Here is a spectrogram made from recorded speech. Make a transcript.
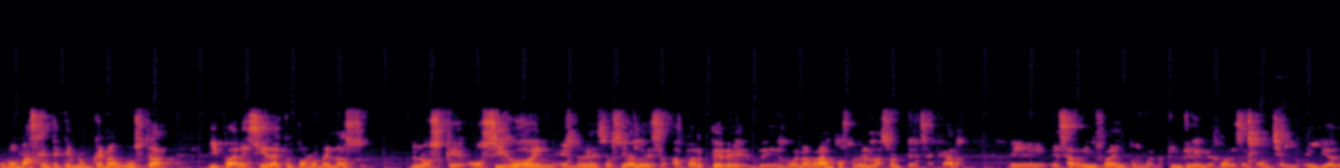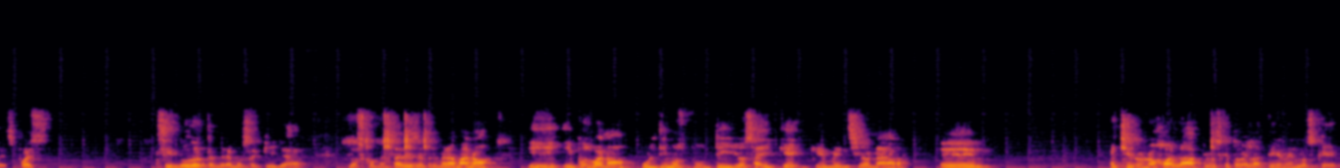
hubo más gente que nunca en Augusta y pareciera que por lo menos los que os sigo en, redes sociales, aparte del de, buen Abraham, pues tuvieron la suerte de sacar eh, esa rifa y pues bueno, qué increíble jugar esa cancha el, día después. Sin duda tendremos aquí ya los comentarios de primera mano. Y, pues bueno, últimos puntillos hay que, mencionar. Eh, échenle un ojo al app, los que todavía la tienen, los que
